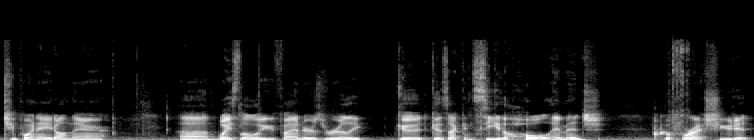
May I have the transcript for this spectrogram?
2.8 on there. Uh, waist level viewfinder is really good because I can see the whole image before I shoot it.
